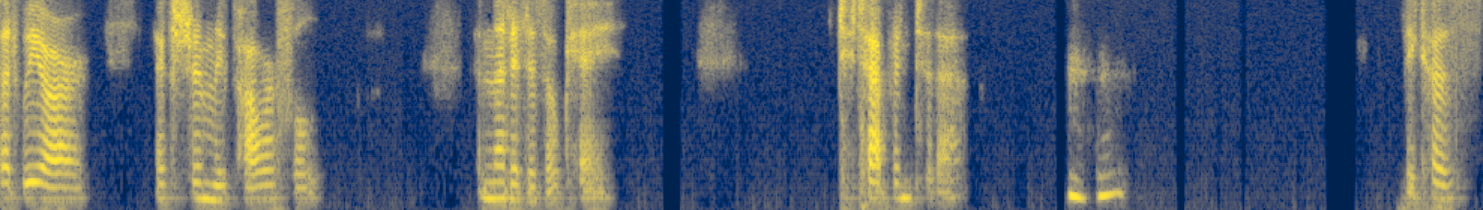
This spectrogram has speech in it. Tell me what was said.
that we are extremely powerful and that it is okay to tap into that Mm-hmm. Because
